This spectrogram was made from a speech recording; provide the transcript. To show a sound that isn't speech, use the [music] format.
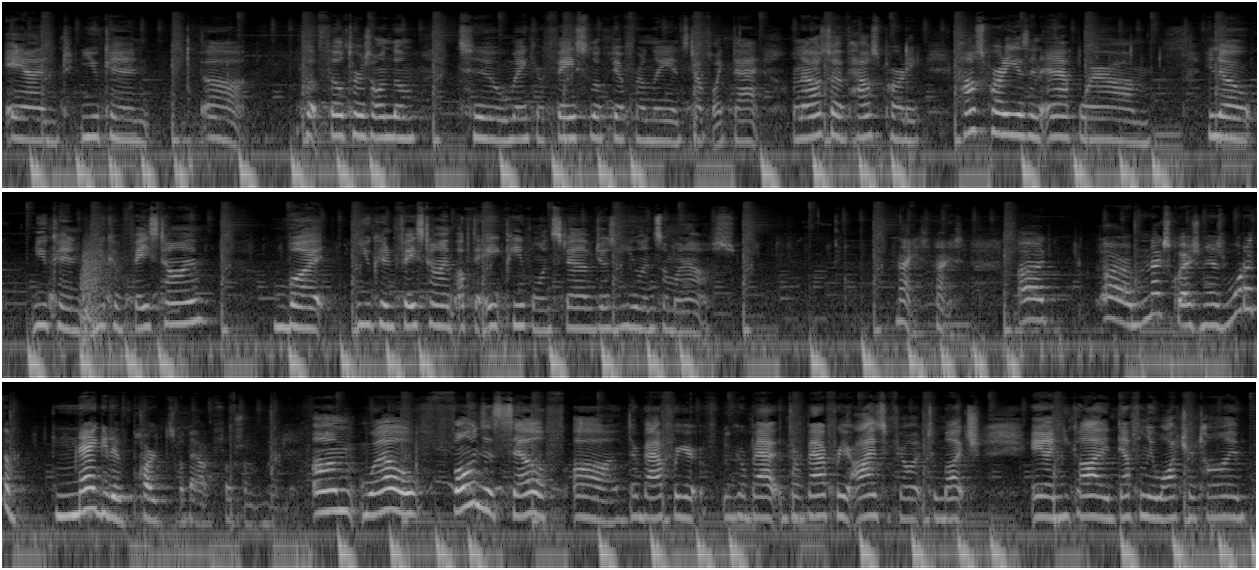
and you can uh, put filters on them to make your face look differently and stuff like that. And I also have House Party. House Party is an app where, um, you know, you can you can FaceTime, but you can FaceTime up to eight people instead of just you and someone else. Nice, nice. Uh, our next question is What are the negative parts about social media? Um, well, phones itself, uh, they're bad for your, your bad, they're bad for your eyes if you're on it too much, and you gotta definitely watch your time.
